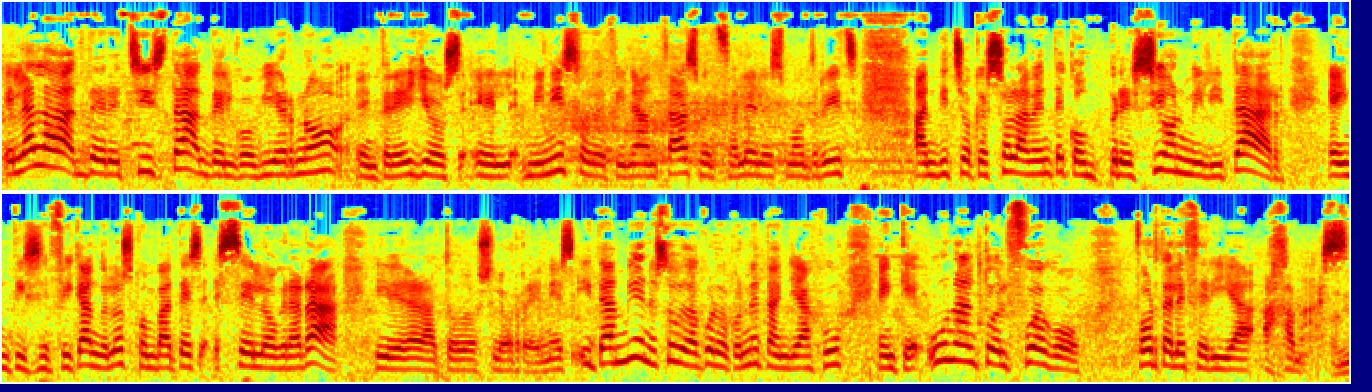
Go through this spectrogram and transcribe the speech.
El ala derechista del gobierno, entre ellos el ministro de Finanzas, Bezalel Smotrich, han dicho que solamente con presión militar e intensificando los combates se logrará liberar a todos los rehenes. Y también estuvo de acuerdo con Netanyahu en que un alto el fuego fortalecería a Hamas.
